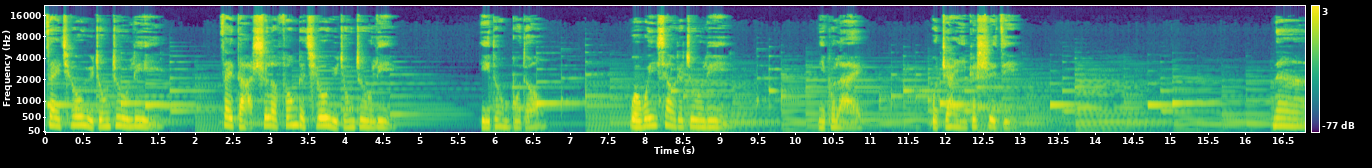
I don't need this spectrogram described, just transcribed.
在秋雨中伫立，在打湿了风的秋雨中伫立，一动不动。我微笑着伫立，你不来，我站一个世纪。那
